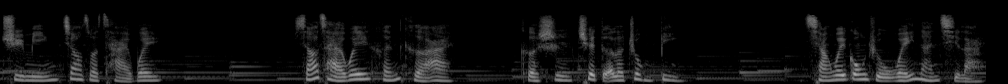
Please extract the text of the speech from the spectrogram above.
取名叫做采薇。小采薇很可爱，可是却得了重病。蔷薇公主为难起来，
